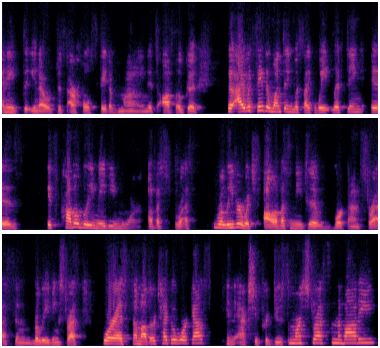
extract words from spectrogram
any you know just our whole state of mind. It's also good. I would say the one thing with like weightlifting is it's probably maybe more of a stress reliever, which all of us need to work on stress and relieving stress, whereas some other type of workouts can actually produce more stress in the body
